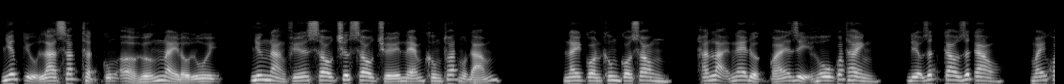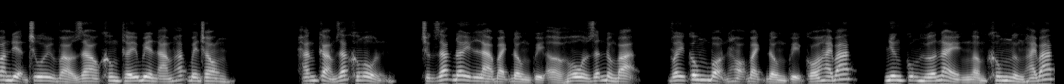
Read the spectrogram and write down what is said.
nhiếp cửu la sắc thật cũng ở hướng này đầu lui, nhưng nàng phía sau trước sau chế ném không thoát một đám. Nay còn không có xong, hắn lại nghe được quái dị hô quát thanh, điệu rất cao rất cao, máy khoan điện chui vào dao không thấy biên ám hắc bên trong. Hắn cảm giác không ổn, trực giác đây là bạch đồng quỷ ở hô dẫn đồng bạn, vây công bọn họ bạch đồng quỷ có hai bát, nhưng cũng hứa này ngầm không ngừng hai bát,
